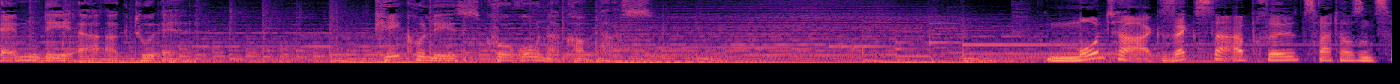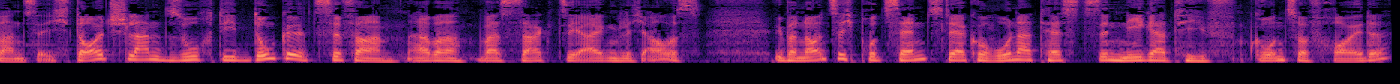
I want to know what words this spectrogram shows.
MDR aktuell. Kekules Corona-Kompass. Montag, 6. April 2020. Deutschland sucht die Dunkelziffer. Aber was sagt sie eigentlich aus? Über 90 Prozent der Corona-Tests sind negativ. Grund zur Freude.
